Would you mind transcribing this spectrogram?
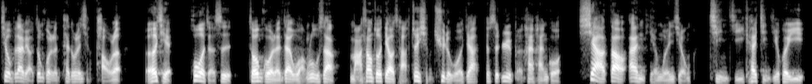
就不代表中国人太多人想逃了，而且或者是中国人在网络上马上做调查，最想去的国家就是日本和韩国，下到岸田文雄紧急开紧急会议，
